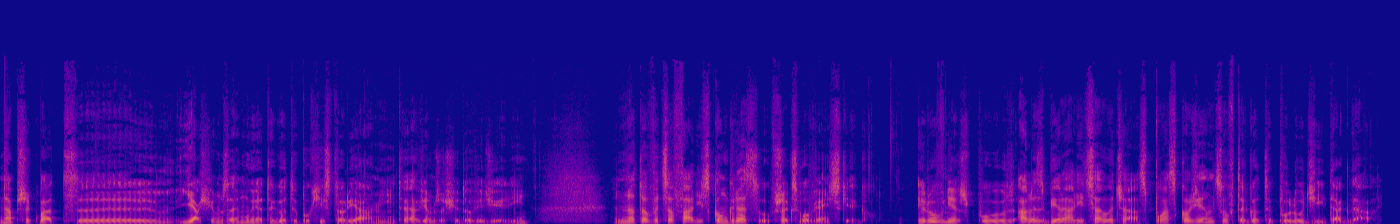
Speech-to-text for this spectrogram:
na przykład y, ja się zajmuję tego typu historiami, to ja wiem, że się dowiedzieli, no to wycofali z Kongresu Wszechsłowiańskiego. I również, ale zbierali cały czas płaskoziemców, tego typu ludzi i tak dalej.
